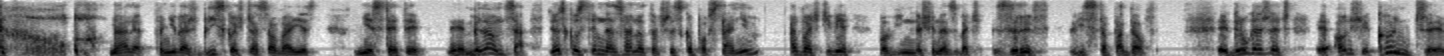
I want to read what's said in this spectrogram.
No ale ponieważ bliskość czasowa jest niestety e, myląca, w związku z tym nazwano to wszystko powstaniem, a właściwie powinno się nazywać zryw listopadowy. E, Druga rzecz, e, on się kończy,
